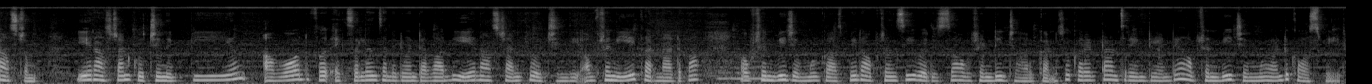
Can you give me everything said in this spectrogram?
రాష్ట్రం? ఏ రాష్ట్రానికి వచ్చింది? పిఎం అవార్డ్ ఫర్ ఎక్సలెన్స్ అనేటువంటి అవార్డు ఏ రాష్ట్రానికి వచ్చింది? Option A Karnataka option B Jammu Kashmir option C Orissa option D Jharkhand. So correct answer ఏంటి అంటే option B Jammu and Kashmir.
